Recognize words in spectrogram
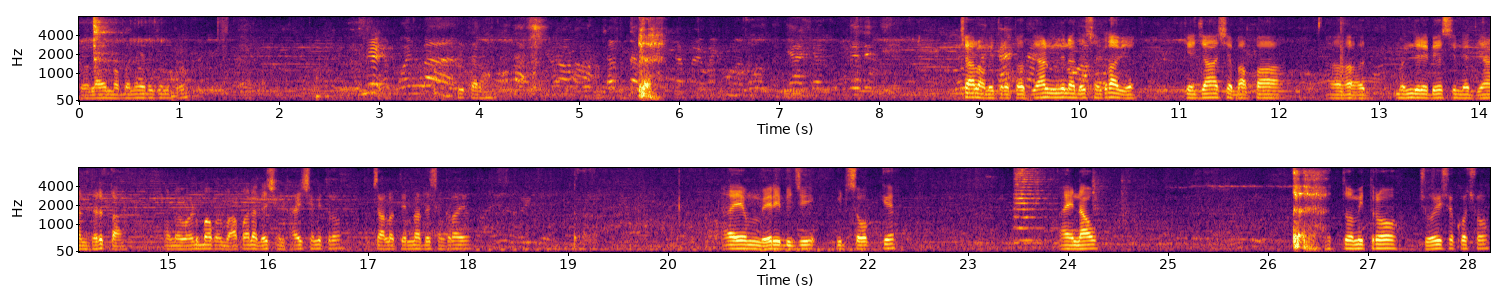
તો લાઈનમાં બની રહી કરો ચાલો મિત્રો, તો ધ્યાન મંદિરના દર્શન કરાવીએ કે જ્યાં છે બાપા મંદિરે બેસીને ધ્યાન ધરતા અને વડમાં પણ બાપાના દર્શન થાય છે મિત્રો. ચાલો તેમના દર્શન કરાવીએ. I am very busy it's okay I now તો મિત્રો જોઈ શકો છો.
